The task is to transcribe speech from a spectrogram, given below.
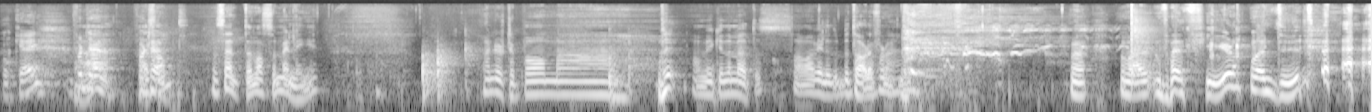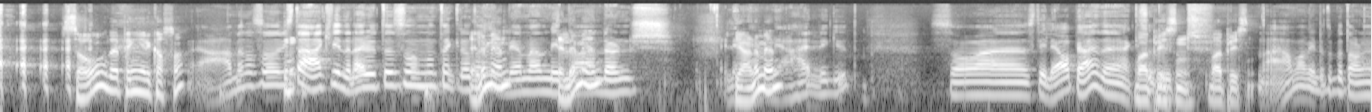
Ok, fortell. Ja, fortell. sant. Han sendte masse meldinger. Han lurte på om, eh, om vi kunne møtes. Han var villig til å betale for det. Han var, var en fyr, da. Han var en dude. Så, det er penger i kassa. Ja, men altså, hvis det er kvinner der ute som tenker at det er hyggelig med en middag, Eller en lunsj eller Gjerne menn. Ja, herregud. Så eh, stiller jeg opp, jeg. Det er ikke Hva så er prisen? dyrt. Hva er prisen? Nei, han var villig til å betale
